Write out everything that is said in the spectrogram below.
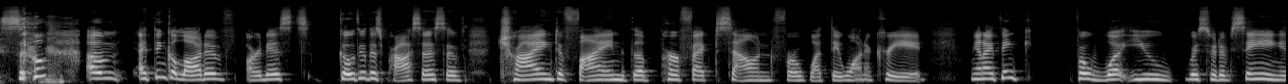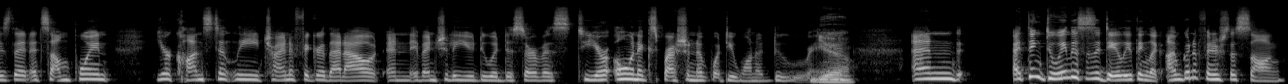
so, um, I think a lot of artists go through this process of trying to find the perfect sound for what they want to create. And I think for what you were sort of saying is that at some point you're constantly trying to figure that out and eventually you do a disservice to your own expression of what you want to do, right? Yeah. And I think doing this is a daily thing. Like, I'm going to finish this song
